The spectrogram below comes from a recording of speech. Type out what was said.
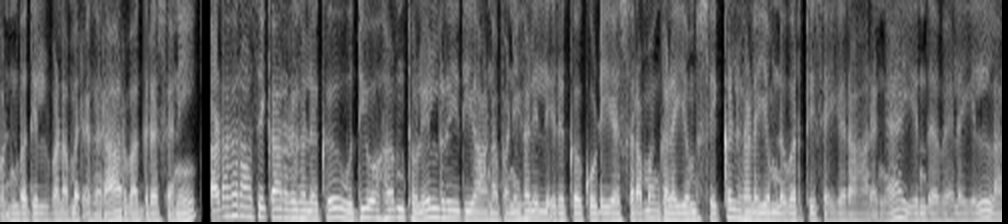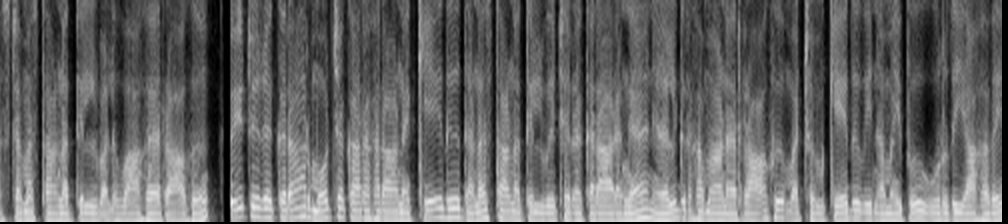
ஒன்பதில் வளமருகிறார் வக்ரசனி. கடகராசிக்காரர்களுக்கு உத்தியோகம் தொழில் ரீதியான பணிகளில் இருக்கக்கூடிய சிரமங்களையும் சிக்கல்களையும் நிவர்த்தி செய்கிறாருங்க. இந்த வேளையில் அஷ்டமஸ்தானத்தில் வலுவாக ராகு வீற்றிருக்கிறார். மோட்சக்காரகரான கேது தனஸ்தானத்தில் வீற்றிருக்கிறாருங்க. நிழல் கிரகமான ராகு மற்றும் கேதுவின் அமைப்பு உறுதியாகவே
